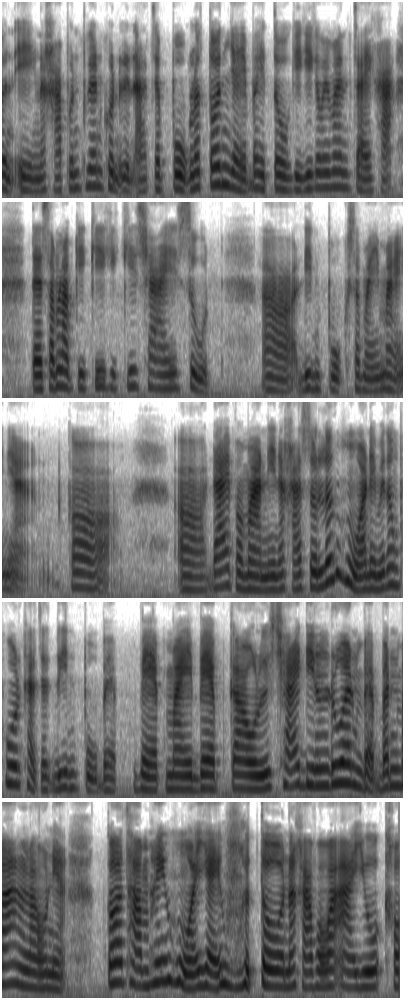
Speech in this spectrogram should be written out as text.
ตนเองนะคะ เพื่อนๆ คนอื่นอาจจะปลูกแล้วต้นใหญ่ใบโตกิกี้ก็ไม่มั่นใจค่ะ แต่สำหรับกิกี้กิกี้ใช้สูตรดินปลูกสมัยใหม่เนี่ยก็ ออได้ประมาณนี้นะคะ ส่วนเรื่องหัวเนี่ยไม่ต้องพูดค่ะจะดินปลูกแบบแบบใหม่แบบเก่า หรือใช้ดินร่วนแบบบ้านๆเราเนี่ย ก็ทำให้หัวใหญ่หัวโตนะคะ เพราะว่าอายุเขา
